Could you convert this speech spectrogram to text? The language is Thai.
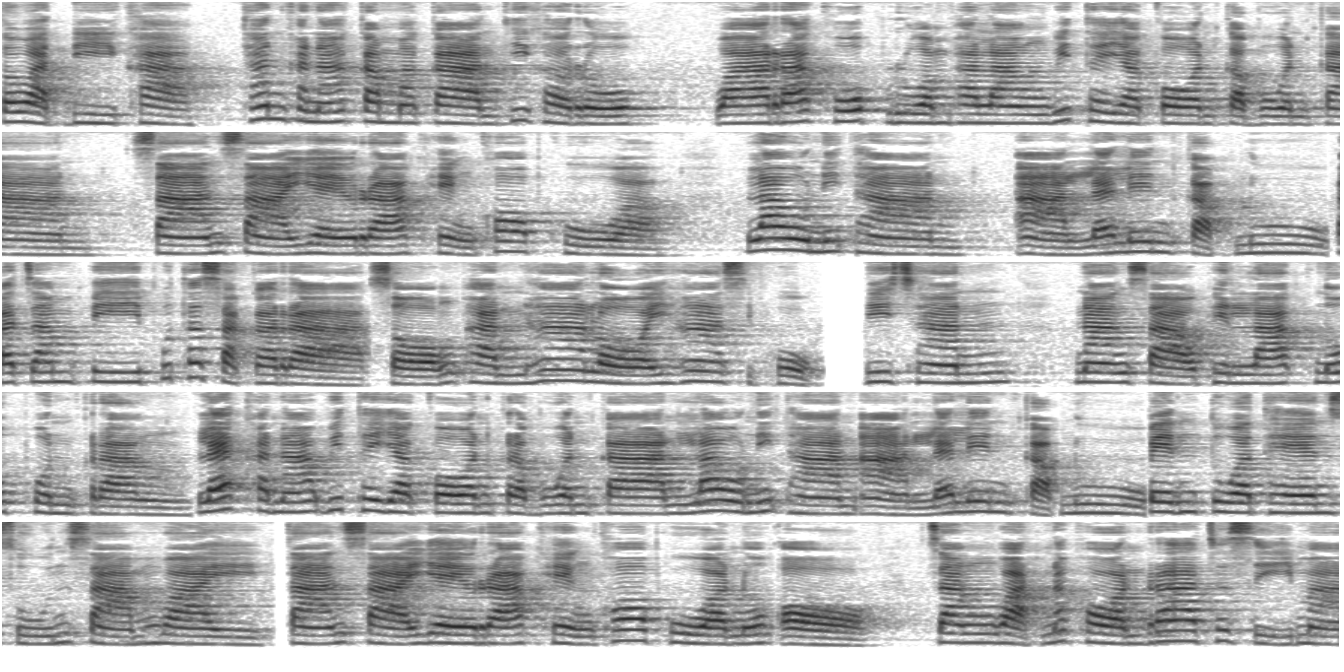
สวัสดีค่ะ ท่านคณะกรรมการที่เคารพ วาระครบรวมพลังวิทยากรกระบวนการ สารสายใยรักแห่งครอบครัว เล่านิทาน อ่านและเล่นกับลูก ประจำปีพุทธศักราช 2556 ดิฉัน นางสาวเพนลักษ์นพพลกรัง และคณะวิทยากรกระบวนการเล่านิทานอ่านและเล่นกับลูก เป็นตัวแทนศูนย์สามวัย สารสายใยรักแห่งครอบครัวนกออก จังหวัดนครราชสีมา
